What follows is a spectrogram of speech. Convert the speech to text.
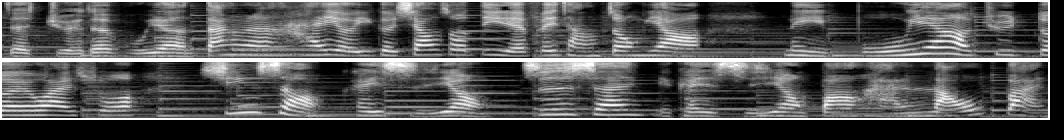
这绝对不用。当然，还有一个销售地点非常重要，你不要去对外说新手可以使用，资深也可以使用，包含老板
